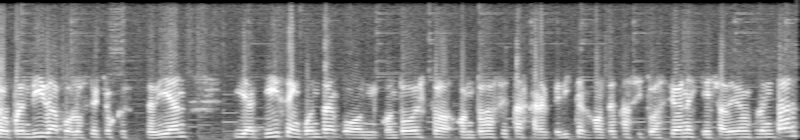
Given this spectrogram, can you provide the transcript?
sorprendida por los hechos que sucedían y aquí se encuentra con, con todo esto, con todas estas características, con todas estas situaciones que ella debe enfrentar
